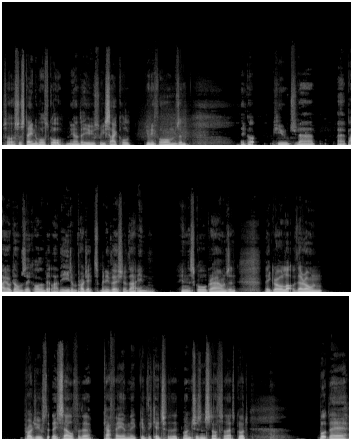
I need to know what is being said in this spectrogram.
sort of sustainable school. You know, they use recycled uniforms and they've got huge uh, uh, biodomes. They call them a bit like the Eden Project mini version of that in in the school grounds, and they grow a lot of their own produce that they sell for the cafe and they give the kids for the lunches and stuff. So that's good. But they're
